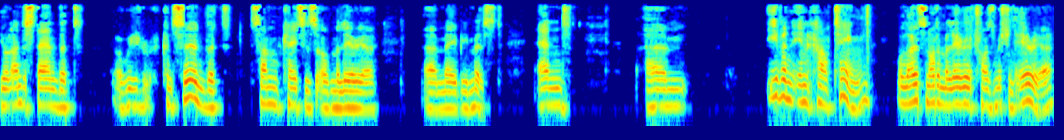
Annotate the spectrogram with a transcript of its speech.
you'll understand that we're concerned that some cases of malaria uh, may be missed. And um, even in Gauteng, although it's not a malaria transmission area,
